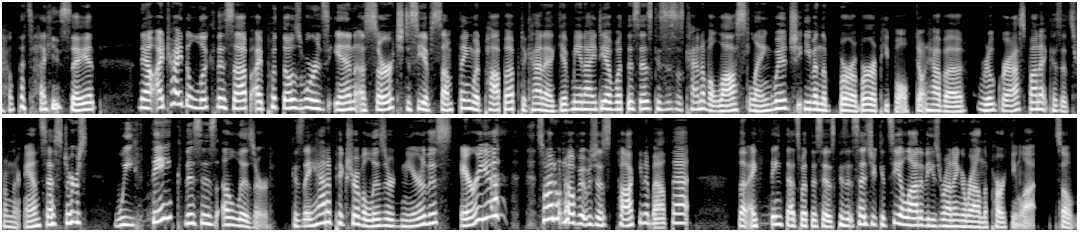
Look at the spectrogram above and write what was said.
I hope that's how you say it. Now, I tried to look this up. I put those words in a search to see if something would pop up to kind of give me an idea of what this is, because this is kind of a lost language. Even the Burra Burra people don't have a real grasp on it because it's from their ancestors. We think this is a lizard because they had a picture of a lizard near this area. So I don't know if it was just talking about that, but I think that's what this is because it says you could see a lot of these running around the parking lot. So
